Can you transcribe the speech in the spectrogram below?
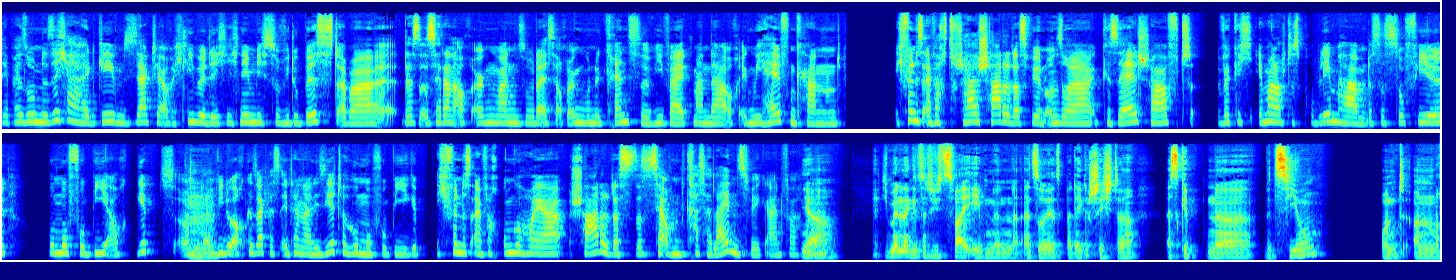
der Person eine Sicherheit geben. Sie sagt ja auch, ich liebe dich, ich nehme dich so, wie du bist, aber das ist ja dann auch irgendwann so, da ist ja auch irgendwo eine Grenze, wie weit man da auch irgendwie helfen kann. Und ich finde es einfach total schade, dass wir in unserer Gesellschaft wirklich immer noch das Problem haben, dass es so viel Homophobie auch gibt und mhm. wie du auch gesagt hast, internalisierte Homophobie gibt. Ich finde es einfach ungeheuer schade, dass das ist ja auch ein krasser Leidensweg einfach. Ne? Ja. Ich meine, da gibt es natürlich zwei Ebenen, also jetzt bei der Geschichte. Es gibt eine Beziehung und einen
